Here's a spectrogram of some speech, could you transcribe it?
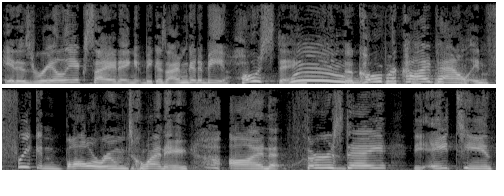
it is really exciting because I'm going to be hosting the Cobra Kai panel in freaking Ballroom 20 on Thursday, the 18th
